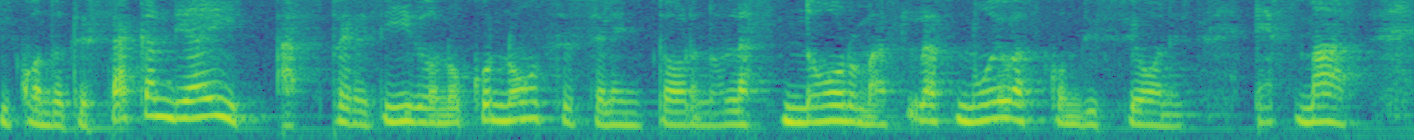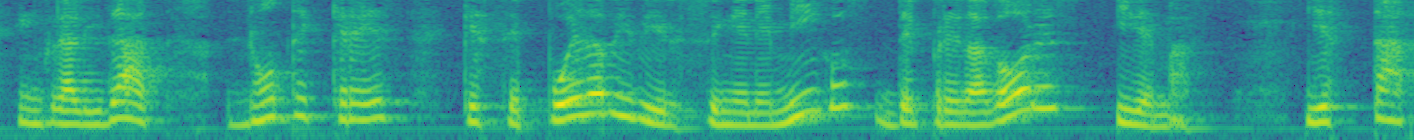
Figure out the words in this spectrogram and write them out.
Y cuando te sacan de ahí, has perdido, no conoces el entorno, las normas, las nuevas condiciones. Es más, en realidad no te crees que se pueda vivir sin enemigos, depredadores y demás. Y estás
